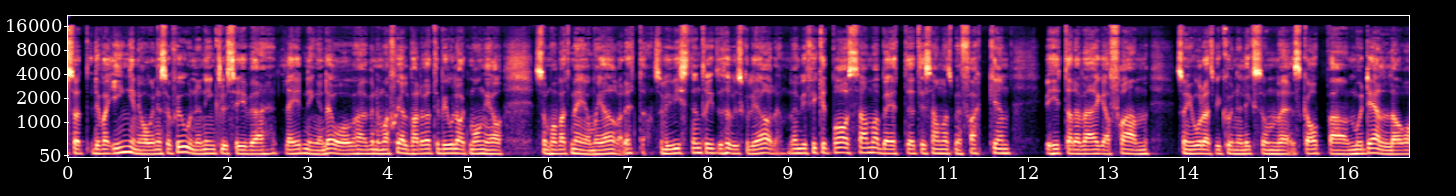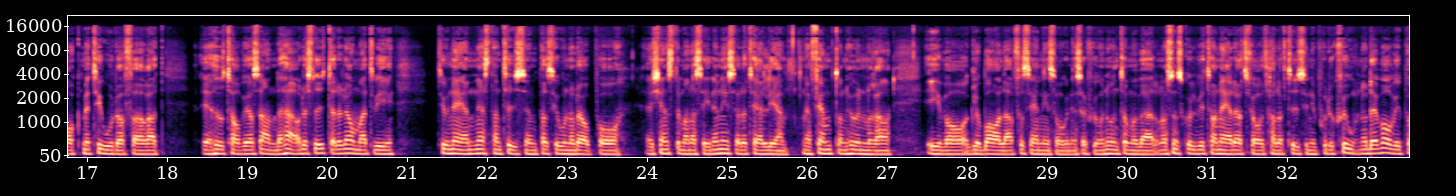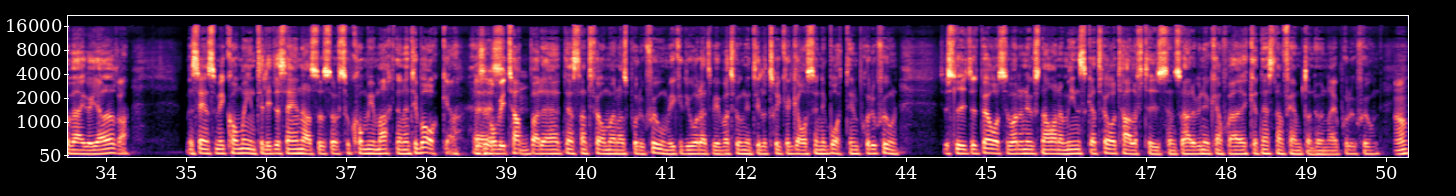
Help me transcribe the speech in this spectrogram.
Så att det var ingen i organisationen, inklusive ledningen då, även om man själv hade varit i bolaget många år, som har varit med om att göra detta. Så vi visste inte riktigt hur vi skulle göra det. Men vi fick ett bra samarbete tillsammans med facken. Vi hittade vägar fram som gjorde att vi kunde liksom eh, skapa modeller och metoder för att hur tar vi oss an det här? Och det slutade då med att vi tog ner nästan tusen personer då på tjänstemannasidan i Södertälje, 1500 i vår globala försäljningsorganisation runt om i världen och sen skulle vi ta ner då 2 500 i produktion och det var vi på väg att göra. Men sen som vi kommer in till lite senare så, så, så kom ju marknaden tillbaka eh, Precis. och vi tappade mm. nästan två månaders produktion vilket gjorde att vi var tvungna till att trycka gasen i botten i produktion. Så i slutet på året så var det nog snarare att minska 2 500 så hade vi nu kanske ökat nästan 1500 i produktion. Ja.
